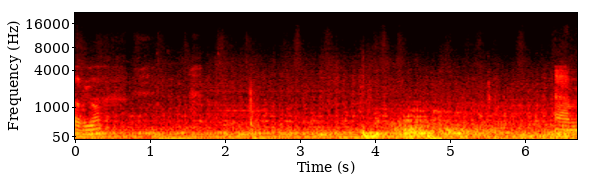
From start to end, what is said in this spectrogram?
Darüber. Ähm.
